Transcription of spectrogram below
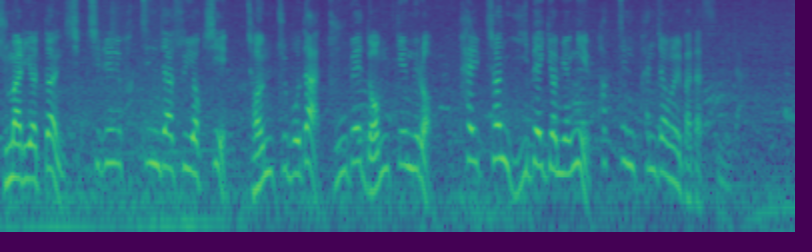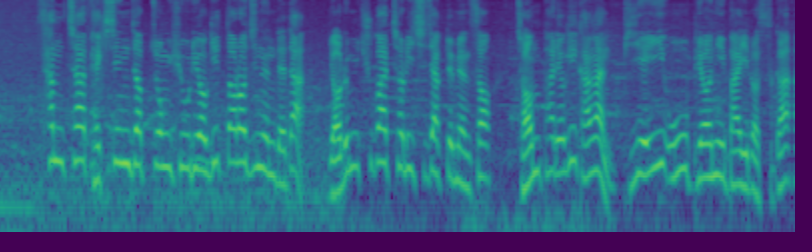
주말이었던 17일 확진자 수 역시 전주보다 두배 넘게 늘어 8,200여 명이 확진 판정을 받았습니다. 3차 백신 접종 효력이 떨어지는 데다 여름 휴가철이 시작되면서 전파력이 강한 BA5 변이 바이러스가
